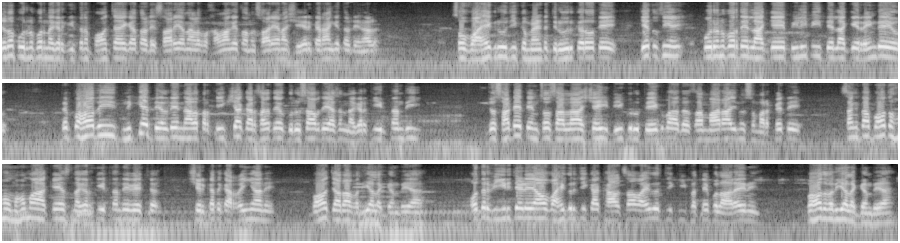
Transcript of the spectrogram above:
ਜਦੋਂ ਪੂਰਨਪੁਰ ਨਗਰ ਕੀਰਤਨ ਪਹੁੰਚ ਜਾਏਗਾ, ਤੁਹਾਡੇ ਸਾਰਿਆਂ ਨਾਲ ਵਿਖਾਵਾਂਗੇ, ਤੁਹਾਨੂੰ ਸਾਰਿਆਂ ਨਾਲ ਸ਼ੇਅਰ ਕਰਾਂਗੇ ਤੁਹਾਡੇ ਨਾਲ। ਸੋ ਵਾਹਿਗੁਰੂ ਜੀ ਕਮੈਂਟ ਜ਼ਰੂਰ ਕਰੋ ਤੇ ਜੇ ਤੁਸੀਂ ਪੂਰਨਪੁਰ ਦੇ ਲਾਗੇ, ਪੀਲੀਭੀਤ ਦੇ ਲਾਗੇ ਰਹਿੰਦੇ ਹੋ, ਤੇ ਬਹੁਤ ਹੀ ਨਿੱਘੇ ਦਿਲ ਦੇ ਨਾਲ ਪ੍ਰਤੀਕਸ਼ਾ ਕਰ ਸਕਦੇ ਹੋ ਗੁਰੂ ਸਾਹਿਬ ਦੇ ਇਸ ਨਗਰ ਕੀਰਤਨ ਦੀ, ਜੋ 350 ਸਾਲਾ ਸ਼ਹੀਦੀ ਗੁਰੂ ਤੇਗ ਬਹਾਦਰ ਸਾਹਿਬ ਮਹਾਰਾਜ ਨੂੰ ਸਮਰਪਿਤ ਹੈ ਸੰਗਤਾਂ ਬਹੁਤ ਹੁਮ ਹੁਮਾ ਕੇ ਇਸ ਨਗਰ ਕੀਰਤਨ ਦੇ ਵਿੱਚ ਸ਼ਿਰਕਤ ਕਰ ਰਹੀਆਂ ਨੇ। ਬਹੁਤ ਜ਼ਿਆਦਾ ਵਧੀਆ ਲੱਗਣ ਦੇ ਆ। ਉਧਰ ਵੀਰ ਜਿਹੜੇ ਆ, ਉਹ ਵਾਹਿਗੁਰੂ ਜੀ ਕਾ ਖਾਲਸਾ, ਵਾਹਿਗੁਰੂ ਜੀ ਕੀ ਫਤਿਹ ਬੁਲਾ ਰਹੇ ਨੇ। ਬਹੁਤ ਵਧੀਆ ਲੱਗਣ ਦੇ ਆ।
